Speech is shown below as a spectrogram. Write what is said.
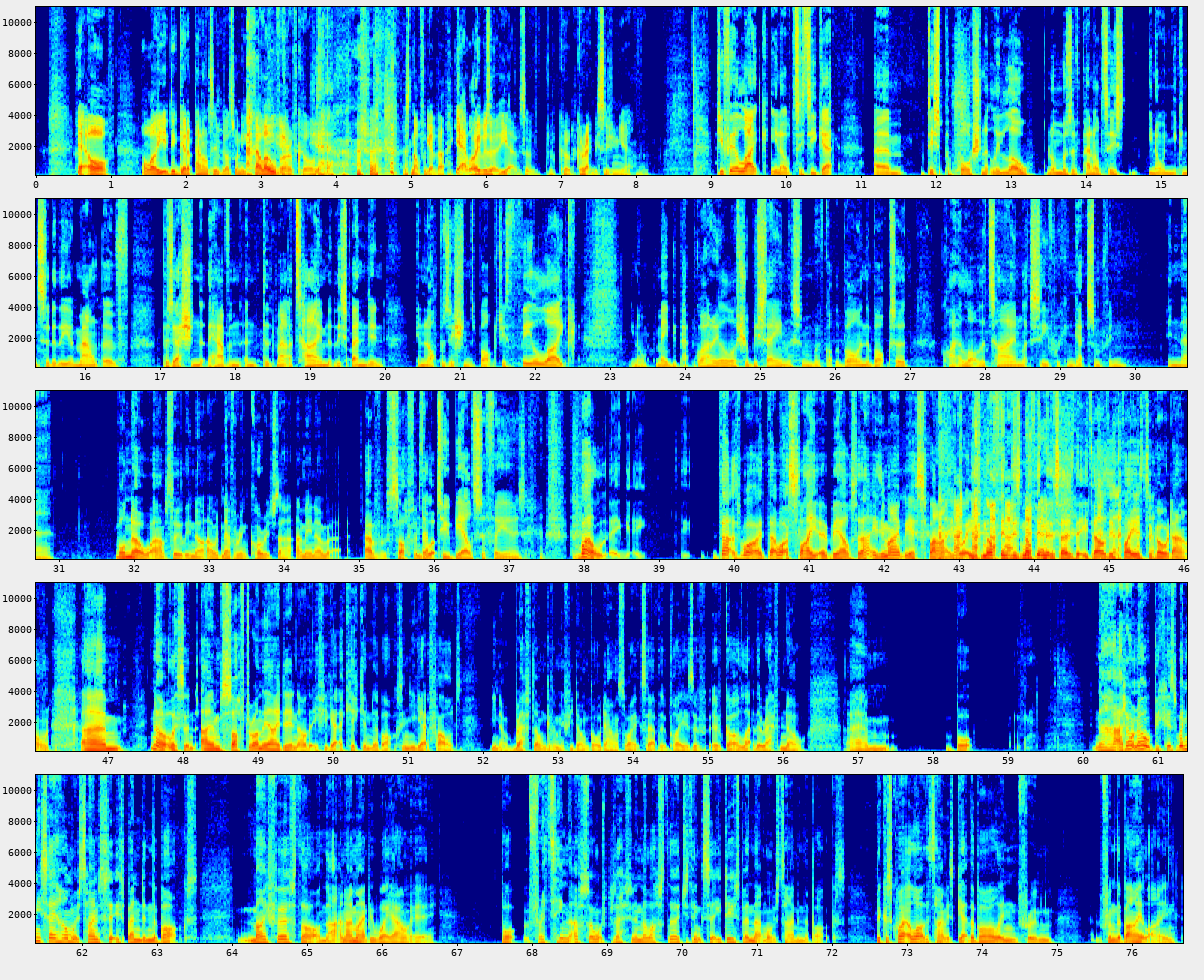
Yeah, or, oh well, he did get a penalty, of course, when he fell over, yeah, of course. Yeah. Let's not forget that. Yeah, well, it was a yeah, it was a correct decision. Yeah. Do you feel like you know City get um, disproportionately low numbers of penalties? You know, when you consider the amount of possession that they have and, and the amount of time that they spend in in an opposition's box. Do you feel like, you know, maybe Pep Guardiola should be saying, listen, we've got the ball in the box a, quite a lot of the time. Let's see if we can get something in there. Well, no, absolutely not. I would never encourage that. I mean, i have softened. Is that a too Bielsa for you? well, that's what that what a slight at Bielsa that is. He might be a spy, but he's nothing. There's nothing that says that he tells his players to go down. Um, no, listen, I am softer on the idea now that if you get a kick in the box and you get fouled, you know, refs don't give them if you don't go down. So I accept that players have, have got to let the ref know. Um, but nah, I don't know because when you say how much time City spend in the box, my first thought on that, and I might be way out here, but for a team that have so much possession in the last third, do you think City do spend that much time in the box? Because quite a lot of the time it's get the ball in from from the byline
